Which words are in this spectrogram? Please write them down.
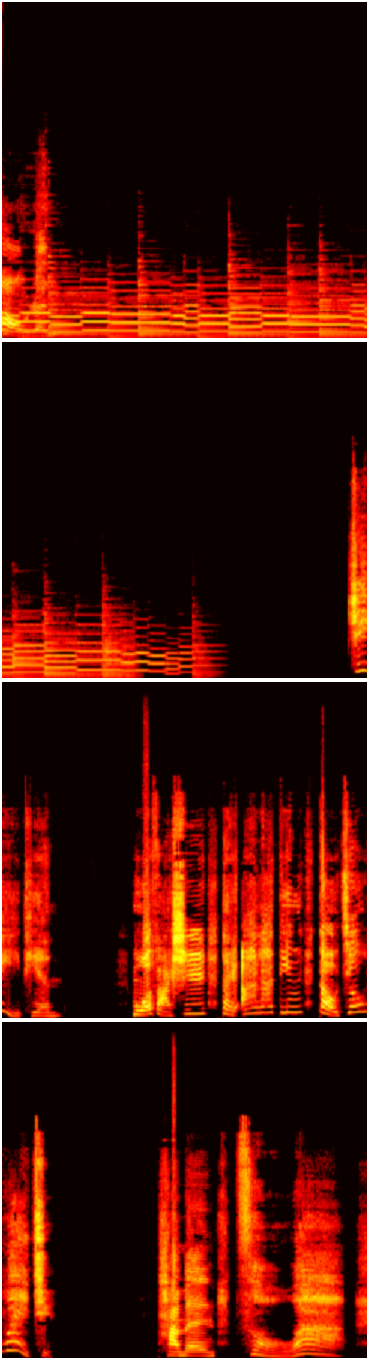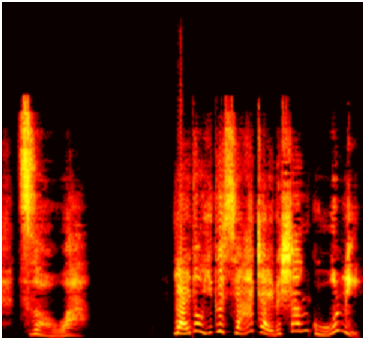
好人。这一天。魔法师带阿拉丁到郊外去。他们走啊走啊，来到一个狭窄的山谷里。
